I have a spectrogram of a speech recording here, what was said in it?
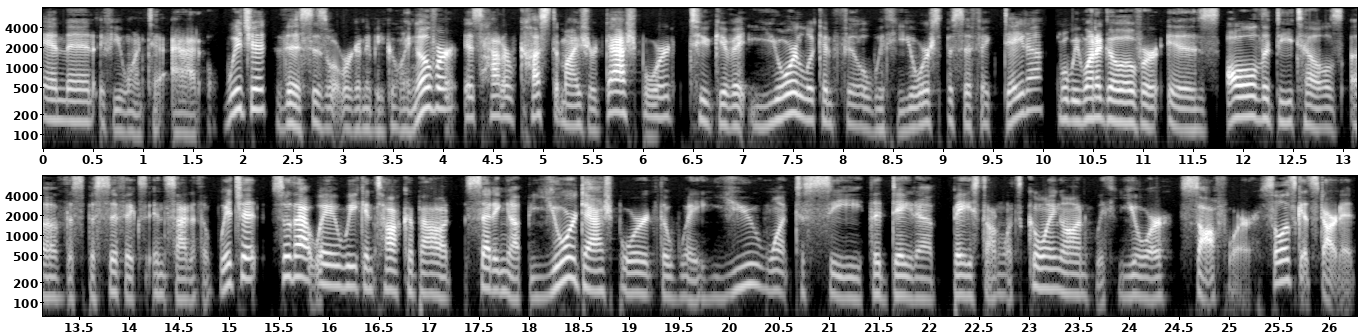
And then if you want to add a widget, this is what we're going to be going over is how to customize your dashboard to give it your look and feel with your specific data. What we want to go over is all the details of the specifics inside of the widget. So that way we can talk about setting up your dashboard the way you want to see the data based on what's going on with your software. So let's get started.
